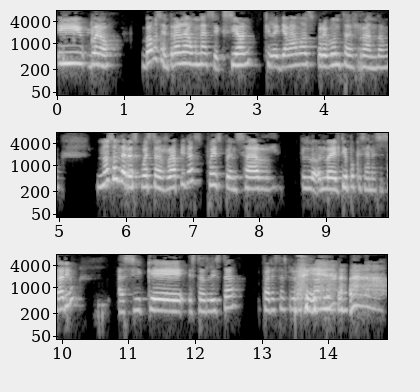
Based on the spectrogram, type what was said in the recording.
Y bueno, vamos a entrar a una sección que le llamamos preguntas random. No son de respuestas rápidas, puedes pensar lo, lo del tiempo que sea necesario. Así que, ¿estás lista para estas preguntas?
